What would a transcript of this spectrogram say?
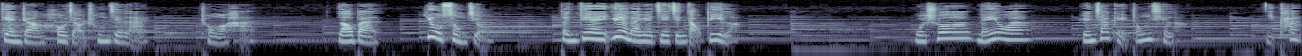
店长后脚冲进来，冲我喊：“老板，又送酒。”本店越来越接近倒闭了。我说没有啊，人家给东西了，你看。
